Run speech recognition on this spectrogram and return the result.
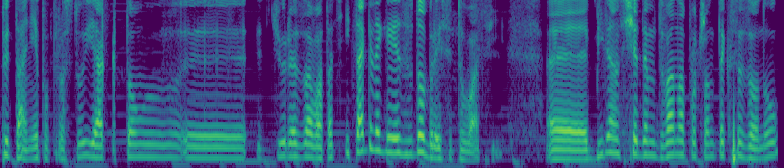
pytanie po prostu, jak tą y, dziurę załatać. I tak Legia jest w dobrej sytuacji. E, bilans 7-2 na początek sezonu.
